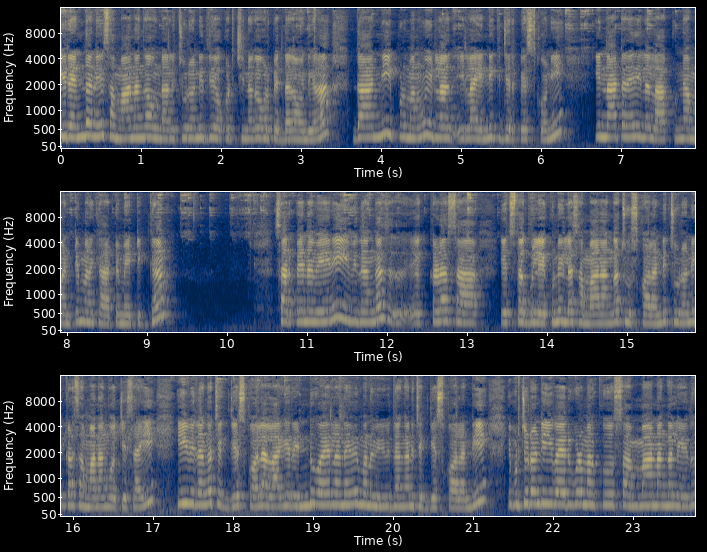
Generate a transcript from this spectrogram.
ఈ రెండు అనేవి సమానంగా ఉండాలి. చూడండి ఇది ఒకటి చిన్నగా ఒకటి పెద్దగా ఉంది కదా. దాన్ని ఇప్పుడు మనం ఇలా ఇలా ఎన్నికి జరిపేసుకొని ఈ నాటు అనేది ఇలా లాక్కున్నామంటే మనకి ఆటోమేటిక్గా సరిపోయినవి ఈ విధంగా ఎక్కడ సా హెచ్చు తగ్గు లేకుండా ఇలా సమానంగా చూసుకోవాలండి. చూడండి ఇక్కడ సమానంగా వచ్చేసాయి. ఈ విధంగా చెక్ చేసుకోవాలి. అలాగే రెండు వైర్లు అనేవి మనం ఈ విధంగానే చెక్ చేసుకోవాలండి. ఇప్పుడు చూడండి ఈ వైర్ కూడా మనకు సమానంగా లేదు.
